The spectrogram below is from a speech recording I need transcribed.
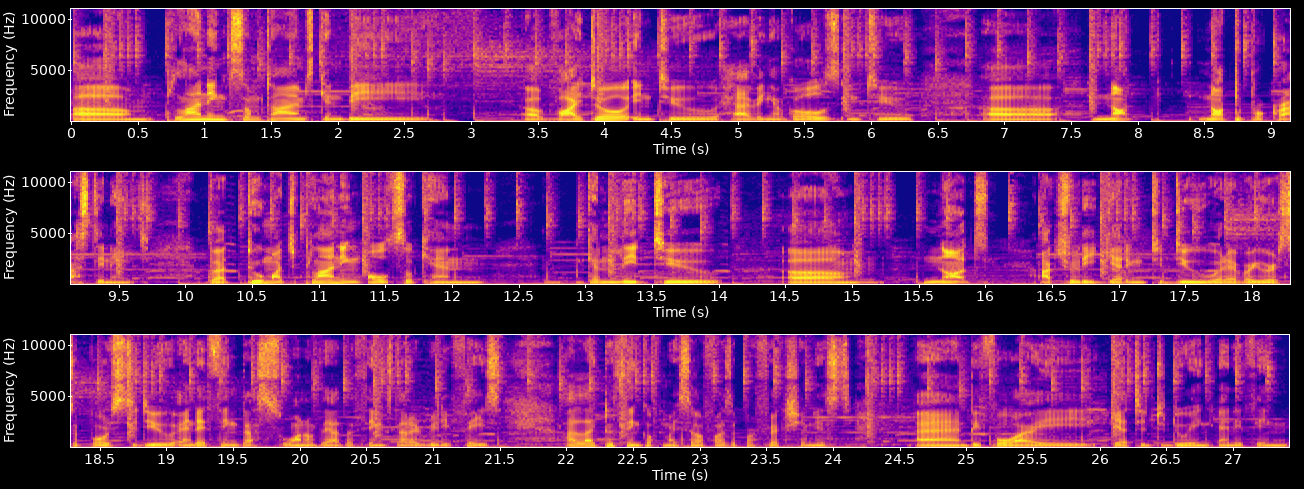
um, planning sometimes can be uh, vital into having your goals, into uh, not not to procrastinate. But too much planning also can can lead to um, not actually getting to do whatever you're supposed to do. And I think that's one of the other things that I really face. I like to think of myself as a perfectionist, and before I get into doing anything,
